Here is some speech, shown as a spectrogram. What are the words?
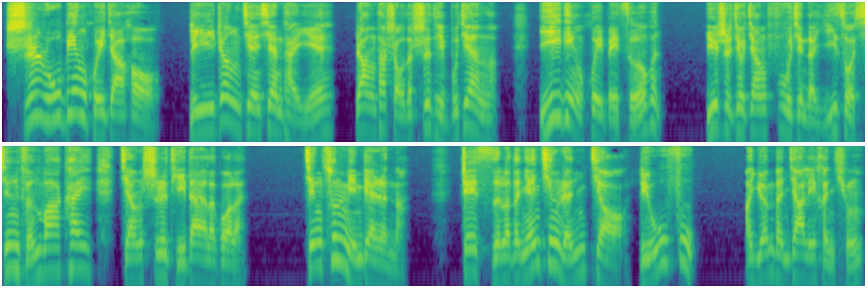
石如冰回家后，李正见县太爷让他守的尸体不见了，一定会被责问，于是就将附近的一座新坟挖开，将尸体带了过来。经村民辨认呐，这死了的年轻人叫刘富，啊，原本家里很穷。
